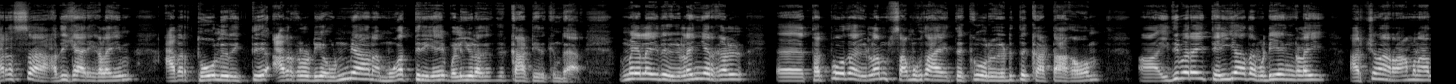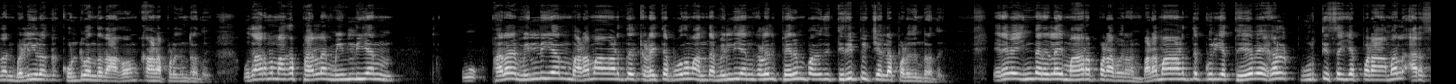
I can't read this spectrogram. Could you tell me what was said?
அரசு அதிகாரிகளையும் அவர் தோலுரித்து அவர்களுடைய உண்மையான முகத்திரியை வெளியுலகுக்கு காட்டியிருக்கின்றார். உண்மையில் இது இளைஞர்கள் தற்போத இளம் சமுதாயத்துக்கு ஒரு எடுத்துக்காட்டாகவும் இதுவரை தெரியாத விடயங்களை அர்ச்சுனா ராமநாதன் வெளியுலகு கொண்டு வந்ததாகவும் காணப்படுகின்றது. உதாரணமாக பல மில்லியன் பல மில்லியன் வடமாகாணத்துக்கு கிடைத்த போதும் அந்த மில்லியன்களில் பெரும்பகுதி திருப்பிச் செல்லப்படுகின்றது. எனவே இந்த நிலை மாறப்பட வேண்டும் வடமாகாணத்துக்குரிய தேவைகள் பூர்த்தி செய்யப்படாமல் அரச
